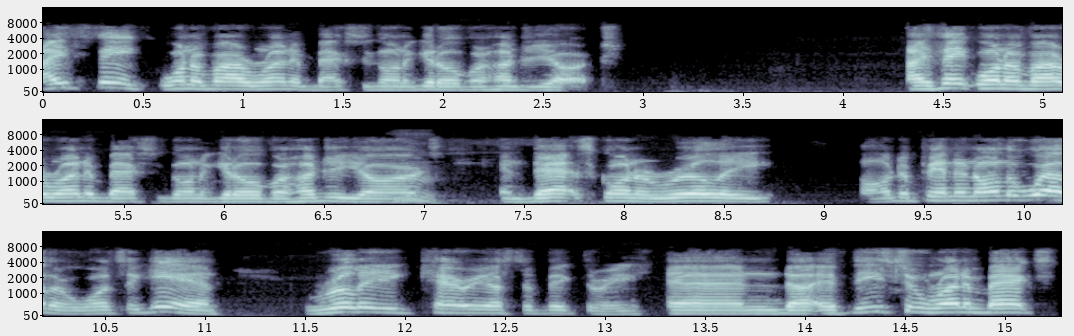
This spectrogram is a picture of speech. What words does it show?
I think one of our running backs is going to get over 100 yards. I think one of our running backs is going to get over 100 yards, mm. And that's going to really, all depending on the weather, once again, really carry us to victory. And uh, if these two running backs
